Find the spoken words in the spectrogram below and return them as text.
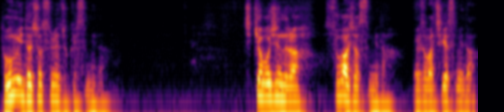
도움이 되셨으면 좋겠습니다. 지켜보시느라 수고하셨습니다. 여기서 마치겠습니다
